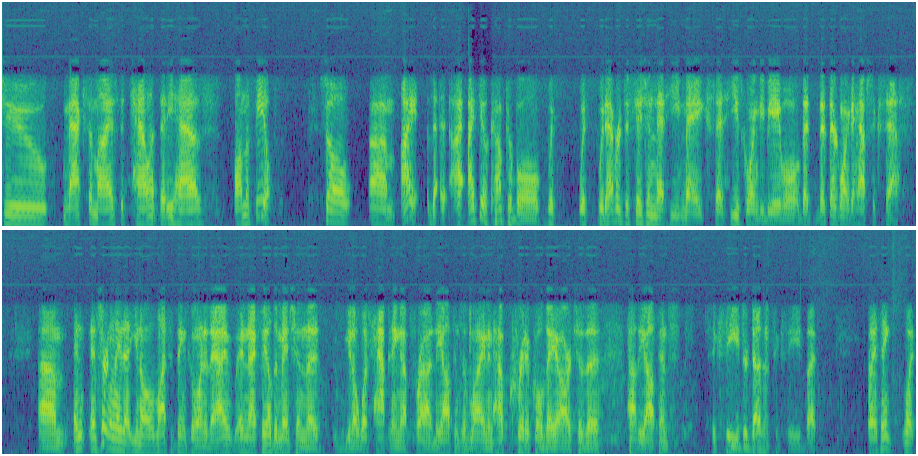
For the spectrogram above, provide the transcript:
to maximize the talent that he has on the field. So um, I, I I feel comfortable with with whatever decision that he makes that he's going to be able that that they're going to have success. Um, and, and certainly that, you know, lots of things go into that. I, and I failed to mention that, you know, what's happening up front, and the offensive line and how critical they are to the, how the offense succeeds or doesn't succeed. But, but I think what,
